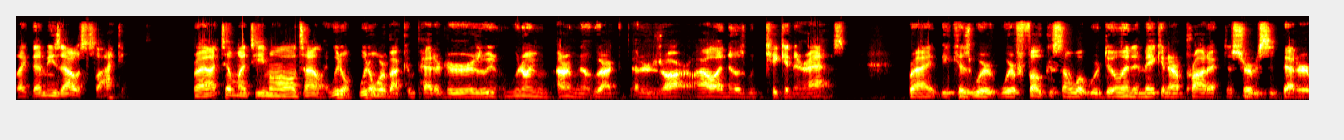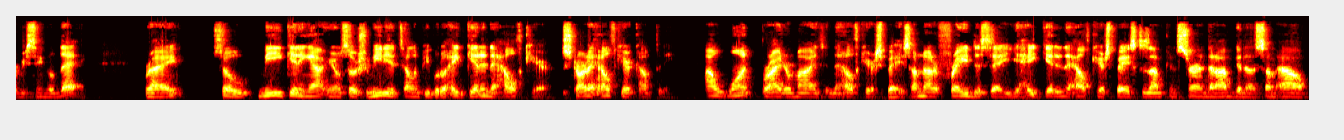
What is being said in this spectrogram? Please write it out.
Like that means I was slacking right? I tell my team all the time, like we don't we don't worry about competitors. We, we don't even I don't even know who our competitors are. All I know is we're kicking their ass, right? Because we're we're focused on what we're doing and making our product and services better every single day, right? So me getting out here on social media telling people to hey get into healthcare, start a healthcare company. I want brighter minds in the healthcare space. I'm not afraid to say hey get into healthcare space because I'm concerned that I'm going to somehow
